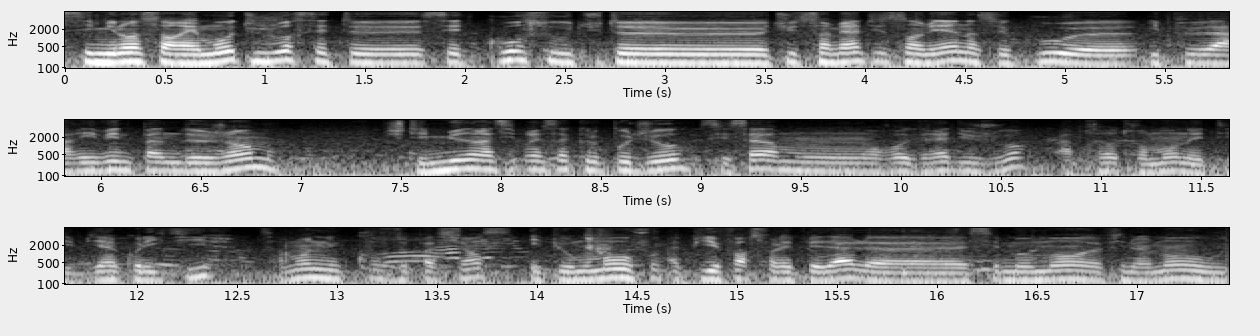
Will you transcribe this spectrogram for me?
C'est Milan-San Remo, toujours cette, euh, cette course où tu te, tu te sens bien, tu te sens bien. D'un seul coup, euh, il peut arriver une panne de jambes. J'étais mieux dans la Cipressa que le Poggio. C'est ça mon regret du jour. Après, autrement, on été bien collectif. C'est vraiment une course de patience. Et puis au moment où il faut appuyer fort sur les pédales, euh, c'est le moment euh, finalement où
